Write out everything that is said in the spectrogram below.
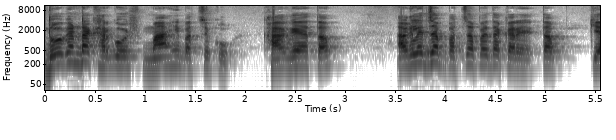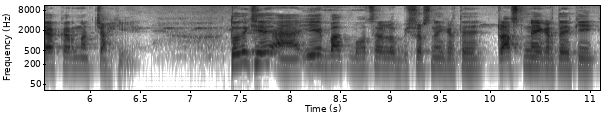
दो घंटा खरगोश, माँ ही बच्चे को खा गया तब। अगले जब बच्चा पैदा करे, तब क्या करना चाहिए? तो देखिए ये बात बहुत सारे लोग विश्वास नहीं करते हैं ट्रस्ट नहीं करते हैं कि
